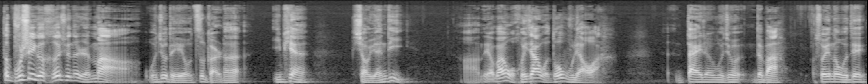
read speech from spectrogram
他不是一个合群的人嘛，我就得有自个儿的一片小园地啊，要不然我回家我多无聊啊，待着我就对吧？所以呢，我得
